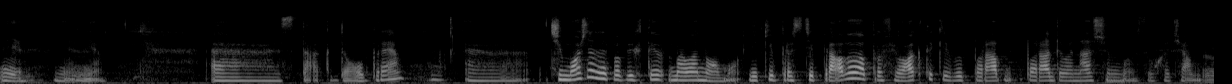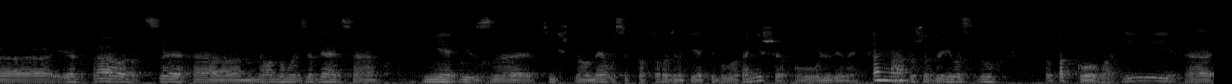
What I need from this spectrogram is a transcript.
Ні, ні, ні. Е, так, добре. Е, чи можна запобігти меланому? Які прості правила профілактики ви пора- порадили нашим слухачам? Е, Як правило, це е, меланома з'являється не із е, що невусів, тобто родинки, які були раніше у людини, а то, що з'явилось вдруг випадково. І е,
